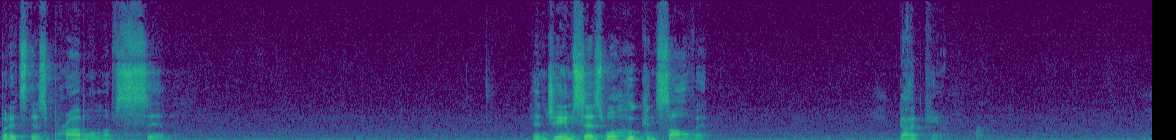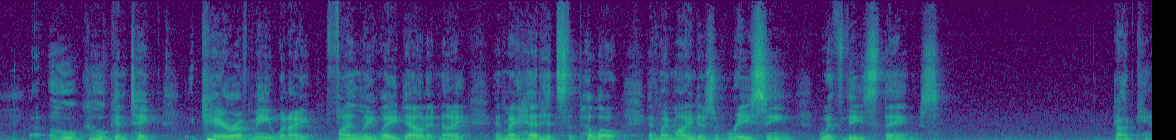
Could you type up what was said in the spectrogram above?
But it's this problem of sin. And James says, well, who can solve it? God can. Uh, who, who can take care of me when I finally lay down at night and my head hits the pillow and my mind is racing with these things. God can.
